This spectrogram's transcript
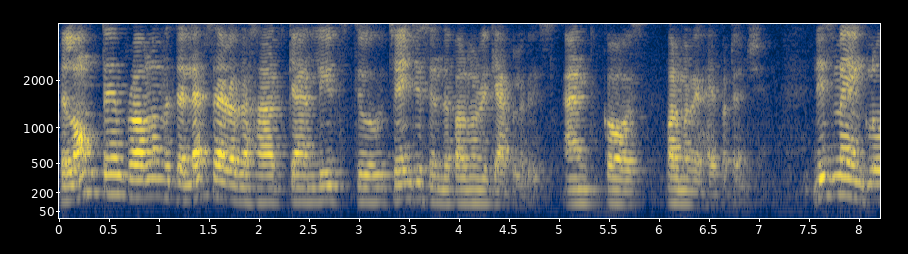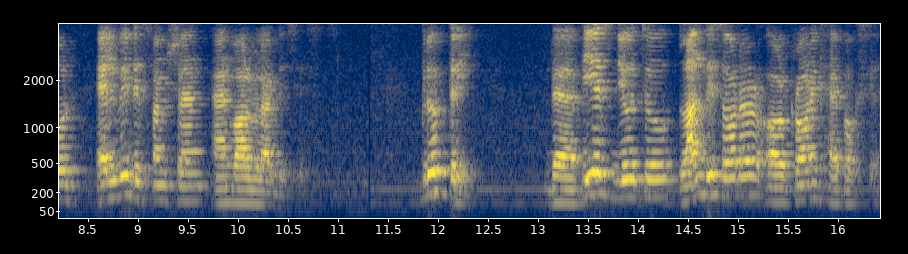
The long-term problem with the left side of the heart can lead to changes in the pulmonary capillaries and cause pulmonary hypertension. This may include LV dysfunction and valvular disease. Group 3 the PH due to lung disorder or chronic hypoxia.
